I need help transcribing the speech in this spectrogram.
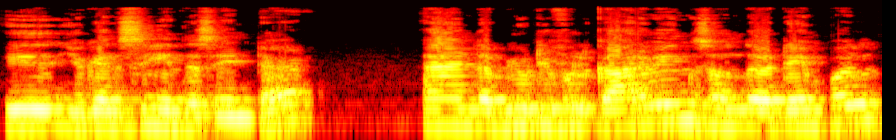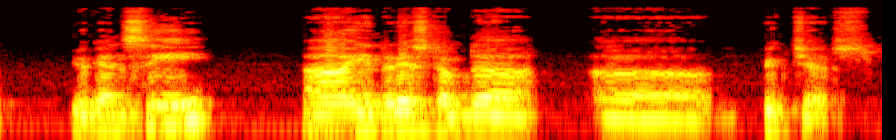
you can see in the center and the beautiful carvings on the temple you can see uh, in the rest of the uh, pictures.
